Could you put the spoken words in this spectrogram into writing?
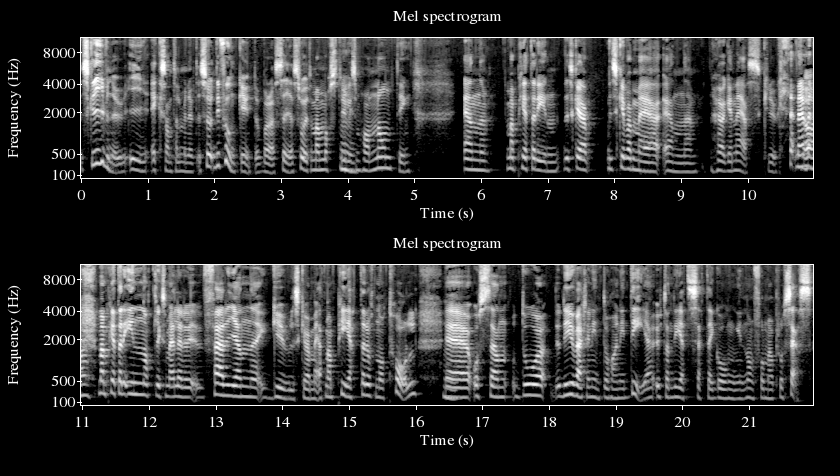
skriv nu i x antal minuter. Så det funkar ju inte att bara säga så, utan man måste ju liksom ha någonting, en, man petar in, det ska, det ska vara med en eh, Höganäskruka. Nej, Ja. men man petar in något, liksom, eller färgen gul ska vara med, att man petar åt något håll. Mm. Eh, och sen, då, det är ju verkligen inte att ha en idé, utan det är att sätta igång någon form av process.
